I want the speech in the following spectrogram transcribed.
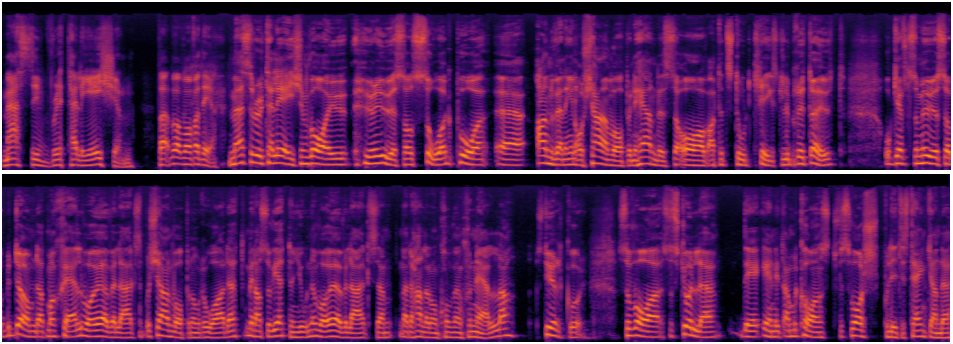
massive retaliation. Va, va, vad var det? Massive retaliation var ju hur USA såg på eh, användningen av kärnvapen i händelse av att ett stort krig skulle bryta ut. Och eftersom USA bedömde att man själv var överlägsen på kärnvapenområdet medan Sovjetunionen var överlägsen när det handlade om konventionella styrkor, så, var, så skulle det enligt amerikanskt försvarspolitiskt tänkande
